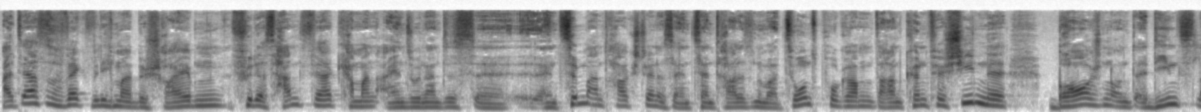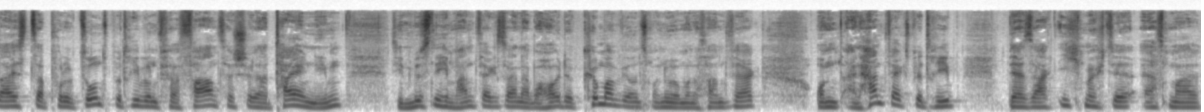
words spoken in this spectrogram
Als erstes vorweg will ich mal beschreiben, für das Handwerk kann man ein sogenanntes äh, ein ZIM-Antrag stellen. Das ist ein zentrales Innovationsprogramm. Daran können verschiedene Branchen und äh, Dienstleister, Produktionsbetriebe und Verfahrenshersteller teilnehmen. Sie müssen nicht im Handwerk sein, aber heute kümmern wir uns mal nur um das Handwerk. Und ein Handwerksbetrieb, der sagt, ich möchte erstmal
